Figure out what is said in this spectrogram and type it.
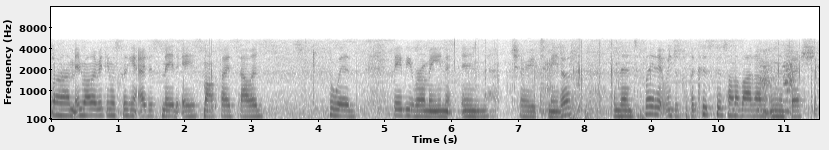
Um, and while everything was cooking, I just made a small size salad with baby romaine and cherry tomatoes. And then to plate it, we just put the couscous on the bottom and the fish,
